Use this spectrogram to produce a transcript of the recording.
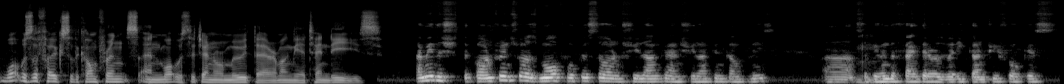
what was the focus of the conference, and what was the general mood there among the attendees? I mean, the, the conference was more focused on Sri Lanka and Sri Lankan companies. Uh, so, hmm given the fact that it was very country focused,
